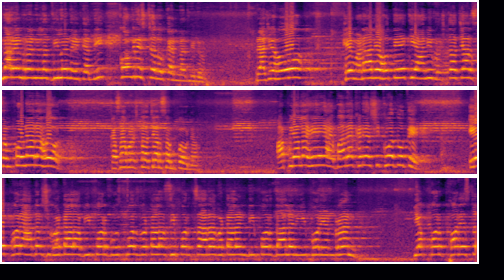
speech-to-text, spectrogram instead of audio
नारायण राणेला दिलं नाही त्यांनी काँग्रेसच्या लोकांना दिलं. राजे हो हे म्हणाले होते की आम्ही भ्रष्टाचार संपवणार आहोत. कसा भ्रष्टाचार संपवला आपल्याला हे बाराखड्या शिकवत होते. ए फॉर आदर्श घोटाळा बी फॉर भूसफोर घोटाळा सी फॉर चारा घोटाळा डी फॉर दालन E for Enron F for forest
